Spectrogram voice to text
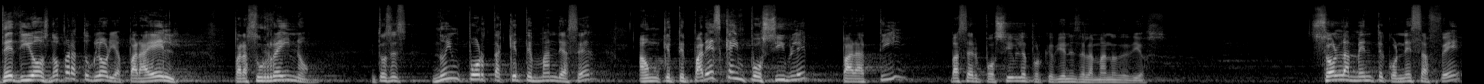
de Dios, no para tu gloria, para Él, para su reino. Entonces, no importa qué te mande hacer, aunque te parezca imposible, para ti va a ser posible porque vienes de la mano de Dios. Solamente con esa fe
